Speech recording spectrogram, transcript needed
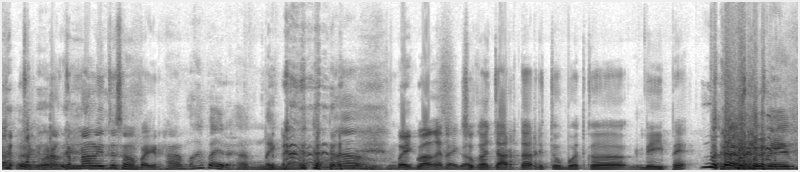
Orang kenal itu sama Pak Irham. Apa Pak Irham? Baik banget emang. baik banget, baik banget. Suka charter itu buat ke BIP. BB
